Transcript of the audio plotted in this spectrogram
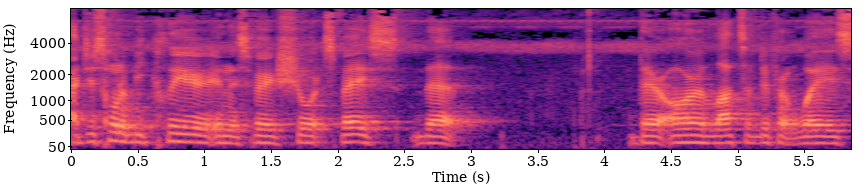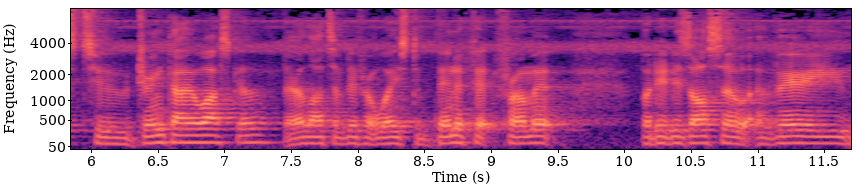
I just want to be clear in this very short space that there are lots of different ways to drink ayahuasca. There are lots of different ways to benefit from it but it is also a very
